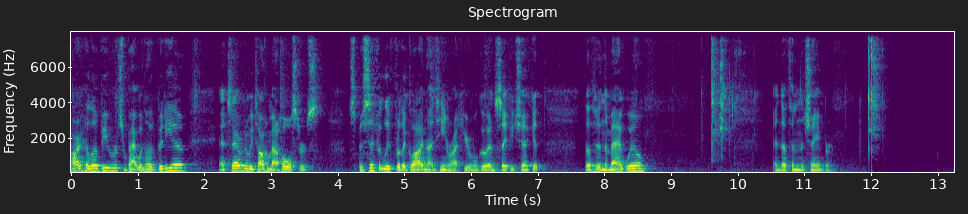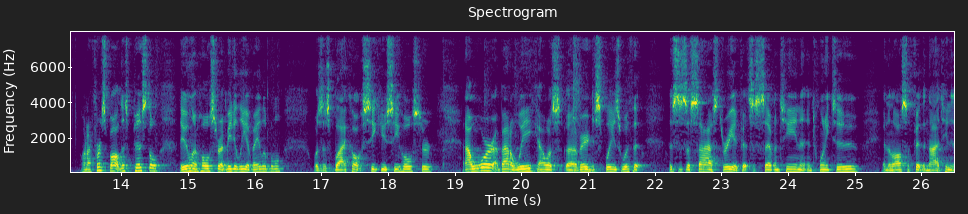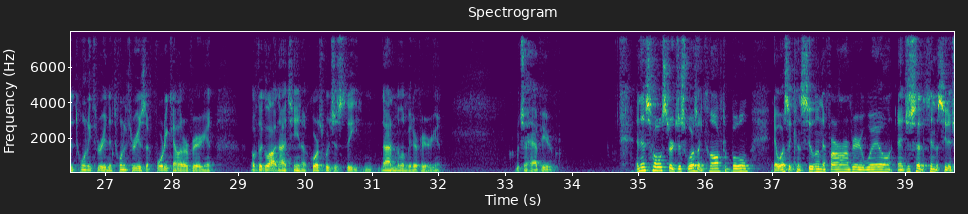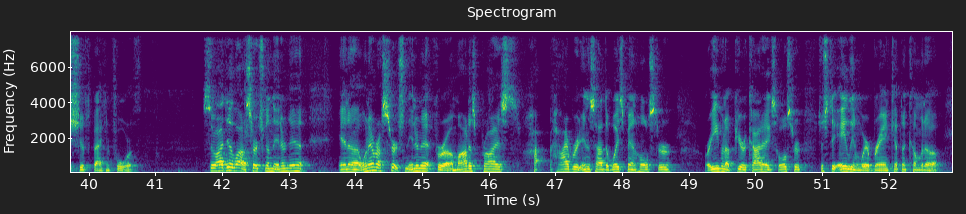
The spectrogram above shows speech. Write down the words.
Alright, hello viewers, we're back with another video, and today we're going to be talking about holsters, specifically for the Glock 19 right here. We'll go ahead and safety check it. Nothing in the mag well, and nothing in the chamber. When I first bought this pistol, the only holster immediately available was this Blackhawk CQC holster, and I wore it about a week. I was uh, very displeased with it. This is a size 3, it fits a 17 and 22, and it'll also fit the 19 and the 23, and the 23 is a 40 caliber variant of the Glock 19, of course, which is the 9mm variant, which I have here. And this holster just wasn't comfortable, and it wasn't concealing the firearm very well, and it just had a tendency to shift back and forth. So I did a lot of searching on the internet, and uh, whenever I searched on the internet for a modest priced hi hybrid inside the waistband holster, or even a pure Kydex holster, just the Alien Gear brand kept on coming up.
